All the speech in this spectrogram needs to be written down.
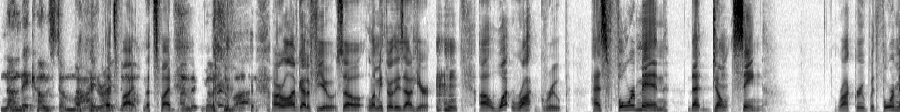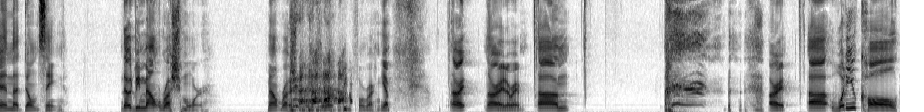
none that comes to mind right That's now. fine. That's fine. None that comes to mind. All right. Well, I've got a few, so let me throw these out here. uh, what rock group has four men that don't sing? Rock group with four men that don't sing. That would be Mount Rushmore. Mount Rushmore. four, four rock. Yep. All right. All right. All right. Um, all right. Uh, what do you call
